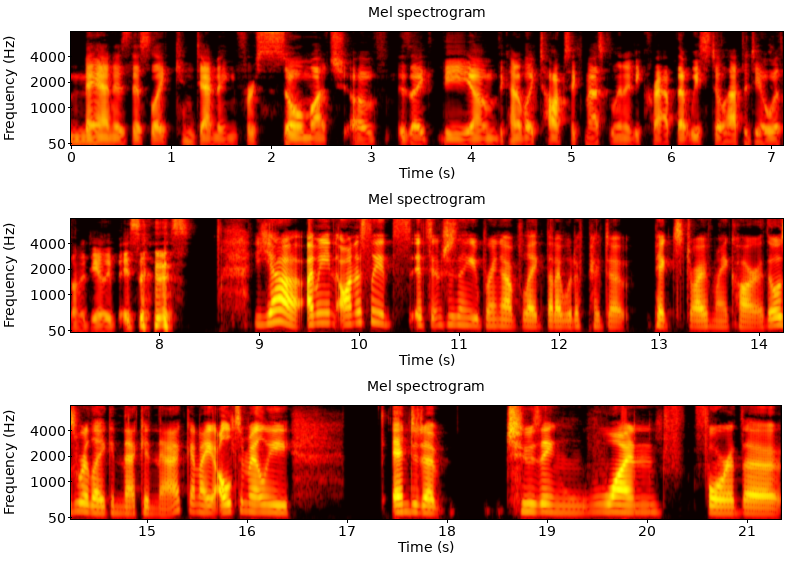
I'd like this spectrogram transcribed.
man, is this like condemning for so much of is like the um the kind of like toxic masculinity crap that we still have to deal with on a daily basis. Yeah, I mean, honestly, it's it's interesting you bring up like that. I would have picked up picked drive my car. Those were like neck and neck, and I ultimately ended up choosing one for the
